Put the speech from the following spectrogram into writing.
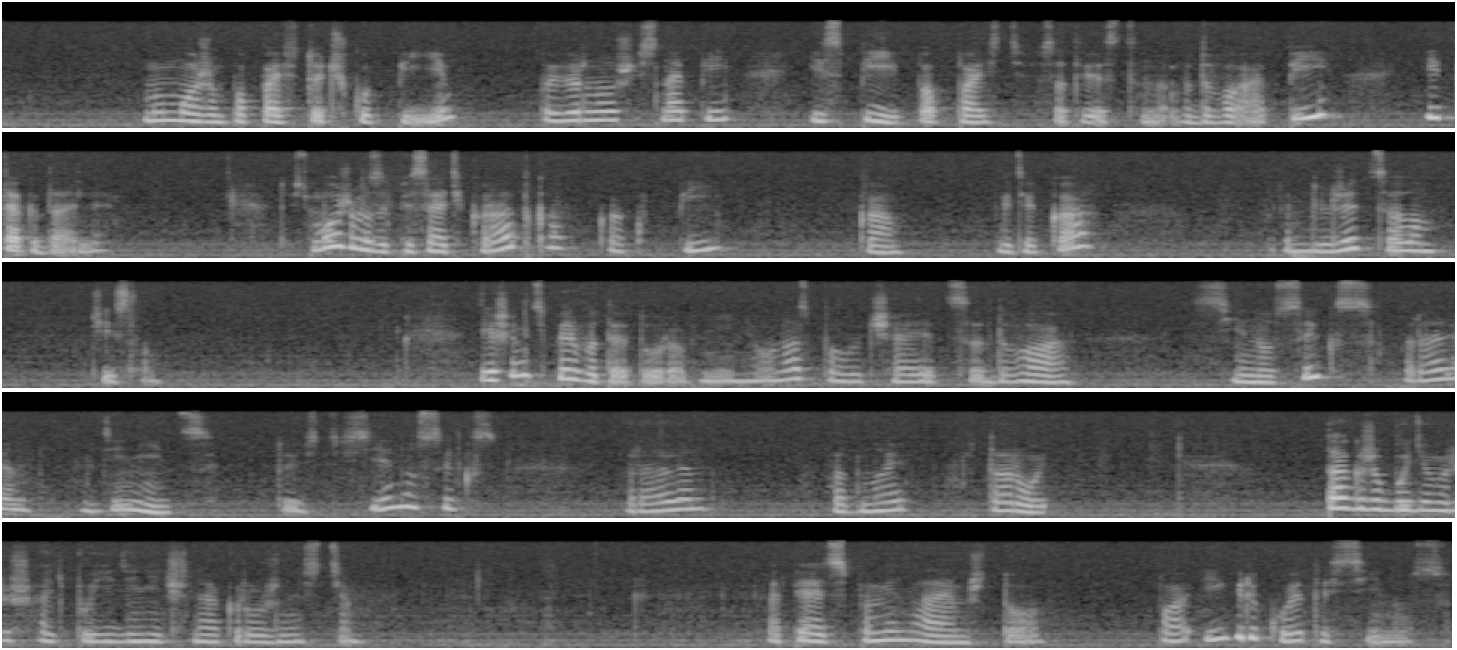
Мы можем попасть в точку π, повернувшись на π, из π попасть, соответственно, в 2π и так далее. То есть можем записать кратко, как π, k, где k принадлежит целым числам. Решим теперь вот это уравнение. У нас получается 2 синус x равен единице. То есть синус x равен 1 второй. Также будем решать по единичной окружности. Опять вспоминаем, что по y это синус.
